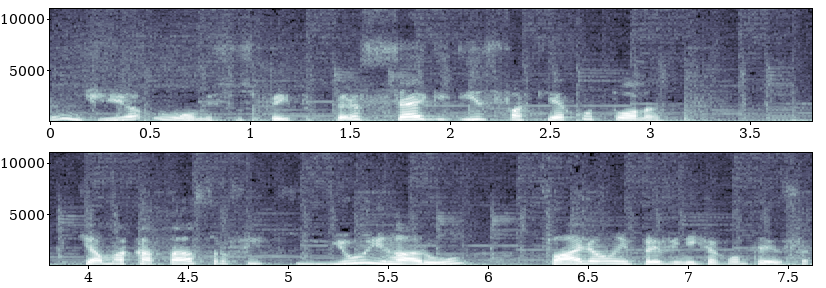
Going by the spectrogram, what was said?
um dia, um homem suspeito persegue e esfaqueia Kotona, que é uma catástrofe que Yu e Haru falham em prevenir que aconteça.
